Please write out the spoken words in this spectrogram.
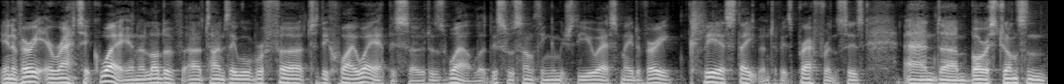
in a very erratic way, and a lot of uh, times they will refer to the Huawei episode as well. That this was something in which the U.S. made a very clear statement of its preferences, and um, Boris Johnson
